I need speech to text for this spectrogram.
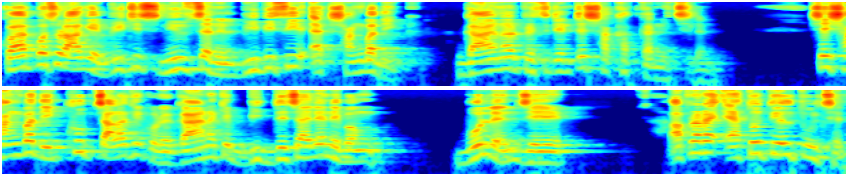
কয়েক বছর আগে ব্রিটিশ নিউজ চ্যানেল বিবিসির এক সাংবাদিক গায়ানার প্রেসিডেন্টের সাক্ষাৎকার নিচ্ছিলেন। সেই সাংবাদিক খুব চালাকি করে গায়ানাকে বিদ্যে চাইলেন এবং বললেন যে, আপনারা এত তেল তুলছেন,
